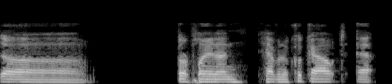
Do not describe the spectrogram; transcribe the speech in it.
uh, we're planning on having a cookout at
